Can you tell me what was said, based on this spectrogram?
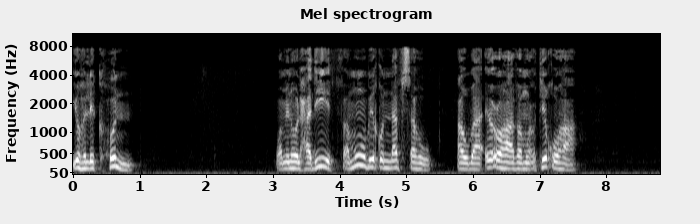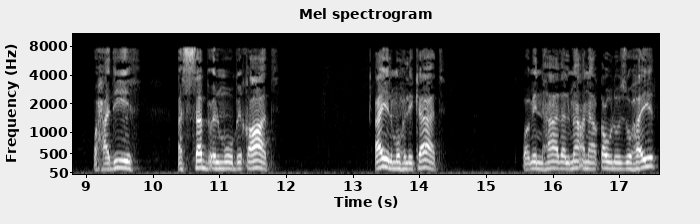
يهلكهن. ومنه الحديث فموبق نفسه أو بائعها فمعتقها. وحديث السبع الموبقات أي المهلكات. ومن هذا المعنى قول زهير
